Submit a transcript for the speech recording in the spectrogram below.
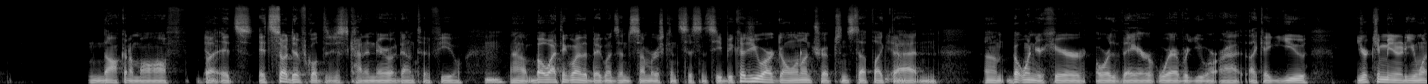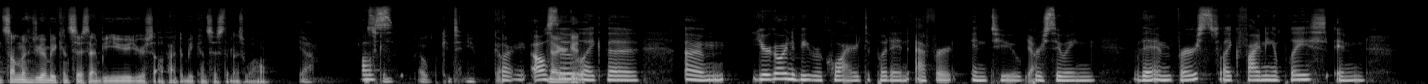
knocking them off, but it's it's so difficult to just kind of narrow it down to a few. Uh, but I think one of the big ones in summer is consistency because you are going on trips and stuff like that. And um, but when you're here or there, wherever you are at, like a you, your community, you want someone who's going to be consistent. But you yourself have to be consistent as well. Yeah. That's Also, good. Oh, continue. Go. sorry. Also, good. like the, um, you're going to be required to put in effort into Yeah. pursuing them first, like finding a place and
